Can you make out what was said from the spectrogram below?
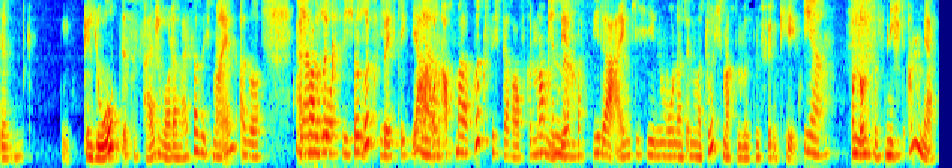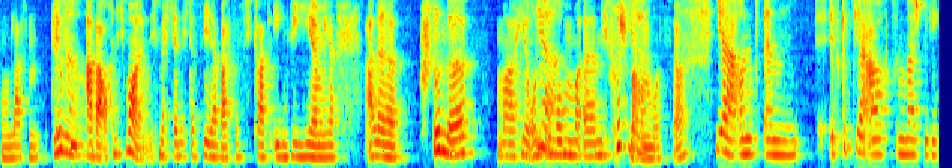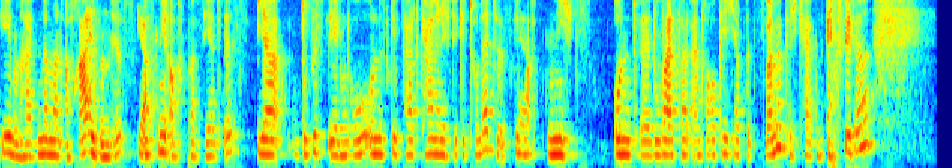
gelobt ist das falsche Wort, aber weißt du, was ich meine? Also Ja, einfach berücksichtigt so berücksichtigt, ja, Ja. und auch mal Rücksicht darauf genommen Genau. wird, was wir da eigentlich jeden Monat immer durchmachen müssen für den Keks. Ja. Und uns das nicht anmerken lassen dürfen, Genau. aber auch nicht wollen. Ich möchte ja nicht, dass jeder weiß, dass ich gerade irgendwie hier mir alle Stunde mal hier unten Ja. rum äh, mich frisch Ja. machen muss. Ja? Ja, und ähm, es gibt ja auch zum Beispiel Gegebenheiten, wenn man auf Reisen ist, Ja. was mir oft passiert ist. Ja, du bist irgendwo und es gibt halt keine richtige Toilette. Es gibt Ja. nichts. Und äh, du weißt halt einfach, okay, ich habe jetzt zwei Möglichkeiten. Entweder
